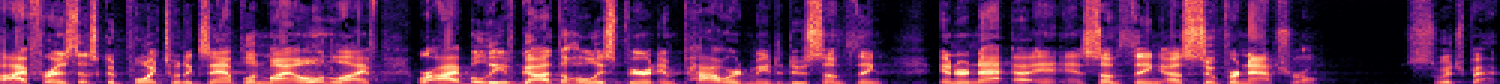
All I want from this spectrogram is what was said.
I, for instance, could point to an example in my own life where I believe God the Holy Spirit empowered me to do something, interna- uh, eh, eh, something uh, supernatural. Switch back.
